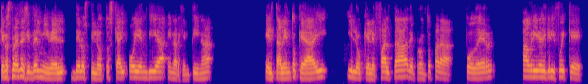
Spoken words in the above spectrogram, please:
¿Qué nos puedes decir del nivel de los pilotos que hay hoy en día en Argentina, el talento que hay y lo que le falta de pronto para poder abrir el grifo y que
